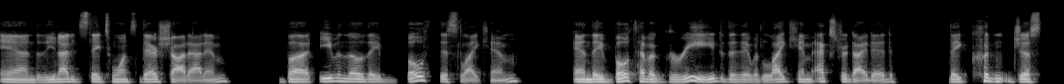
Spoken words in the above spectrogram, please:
and the United States wants their shot at him. But even though they both dislike him and they both have agreed that they would like him extradited, they couldn't just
